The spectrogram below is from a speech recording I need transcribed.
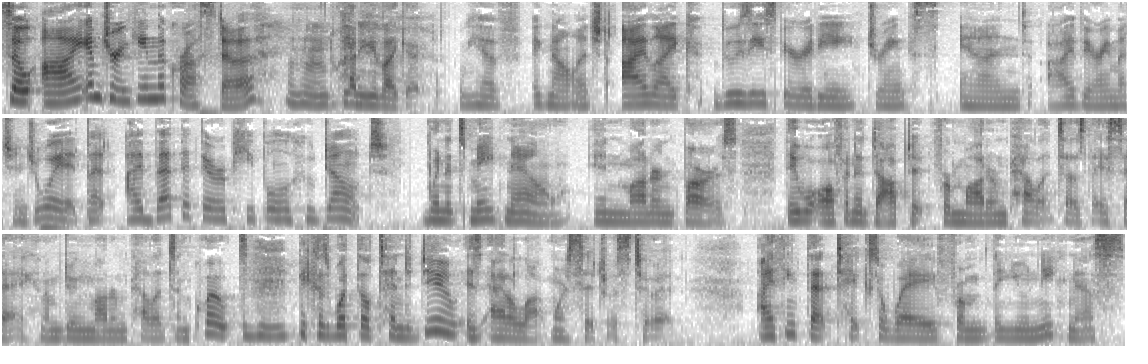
So I am drinking the Crusta. Mm-hmm. How do you like it? We have acknowledged I like boozy, spirity drinks, and I very much enjoy it. But I bet that there are people who don't. When it's made now in modern bars, they will often adopt it for modern palates, as they say. And I'm doing modern palates in quotes mm-hmm. because what they'll tend to do is add a lot more citrus to it. I think that takes away from the uniqueness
